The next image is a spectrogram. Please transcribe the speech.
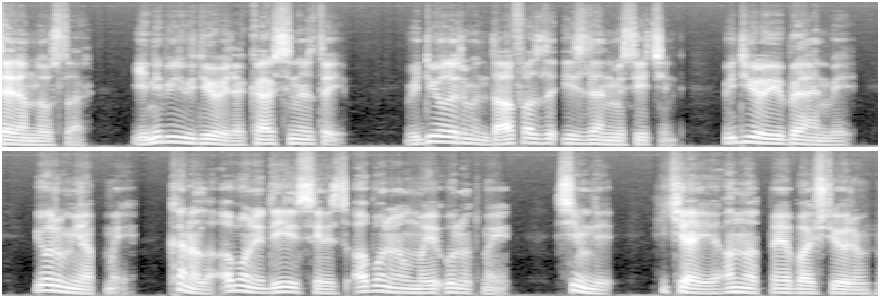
Selam dostlar. Yeni bir video ile karşınızdayım. Videolarımın daha fazla izlenmesi için videoyu beğenmeyi, yorum yapmayı, kanala abone değilseniz abone olmayı unutmayın. Şimdi hikayeyi anlatmaya başlıyorum.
